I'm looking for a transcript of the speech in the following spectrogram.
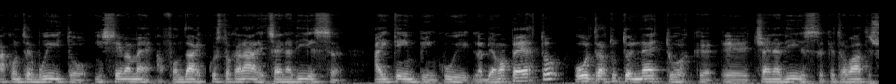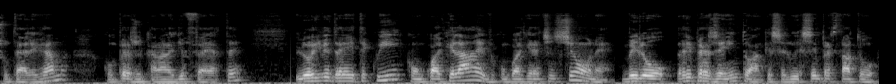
ha contribuito insieme a me a fondare questo canale China Deals ai tempi in cui l'abbiamo aperto, oltre a tutto il network eh, China Deals che trovate su Telegram, compreso il canale di offerte. Lo rivedrete qui con qualche live, con qualche recensione, ve lo ripresento anche se lui è sempre stato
